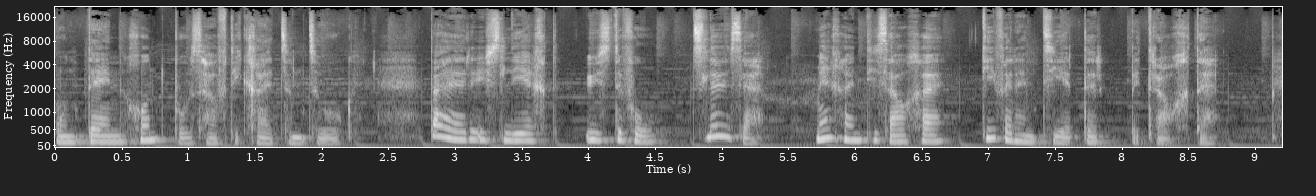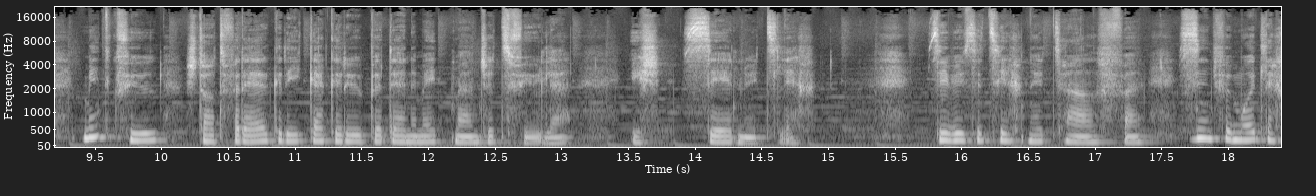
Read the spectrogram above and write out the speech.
Und dann kommt die Boshaftigkeit zum Zug. Daher ist es leicht, uns davon zu lösen. Wir können die Sachen differenzierter betrachten. Mitgefühl statt Verärgerung gegenüber diesen Mitmenschen zu fühlen, ist sehr nützlich. Sie wissen sich nicht zu helfen. Sie sind vermutlich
